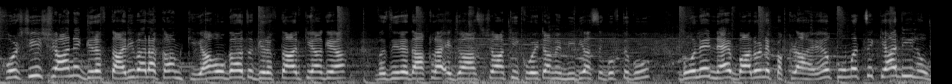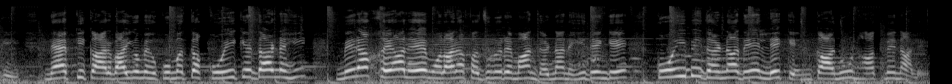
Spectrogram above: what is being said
خورشید شاہ نے گرفتاری والا کام کیا ہوگا تو گرفتار کیا گیا؟ وزیر داخلہ اعجاز شاہ کی کوئٹہ میں میڈیا سے گفتگو۔ بولے، نیب والوں نے پکڑا ہے، حکومت سے کیا ڈیل ہوگی؟ نیب کی کاروائیوں میں حکومت کا کوئی کردار نہیں۔ میرا خیال ہے مولانا فضل الرحمان دھرنا نہیں دیں گے، کوئی بھی دھرنا دے لیکن قانون ہاتھ میں نہ لے۔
